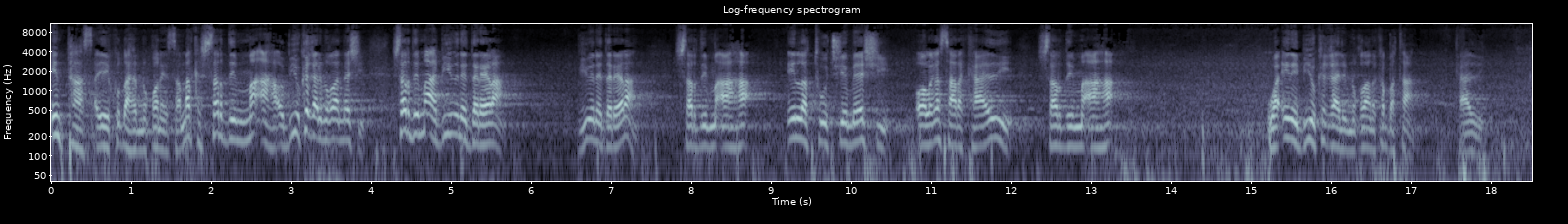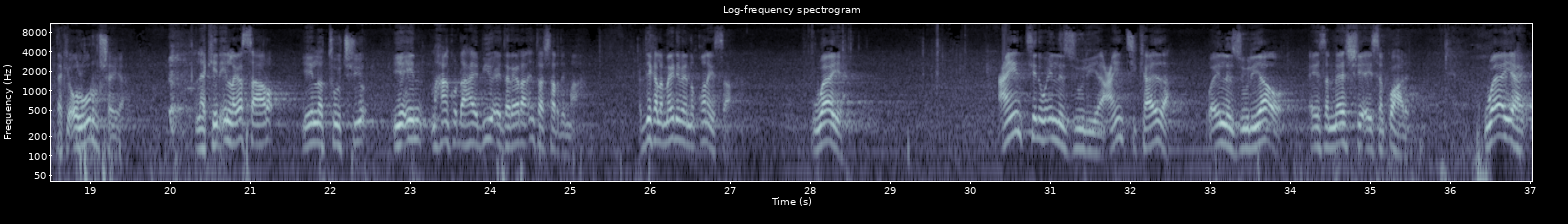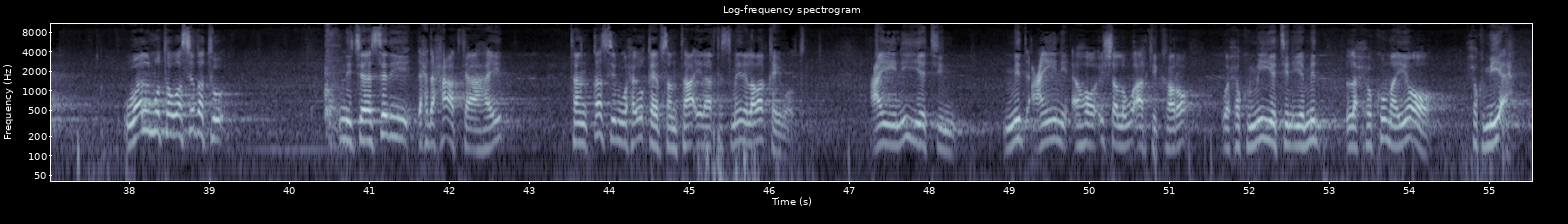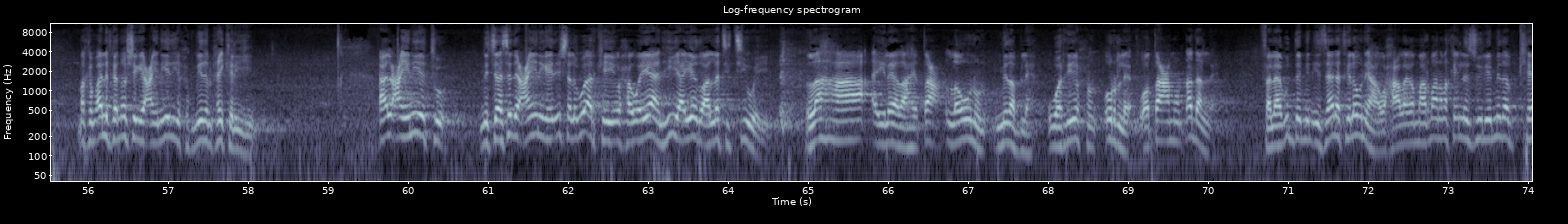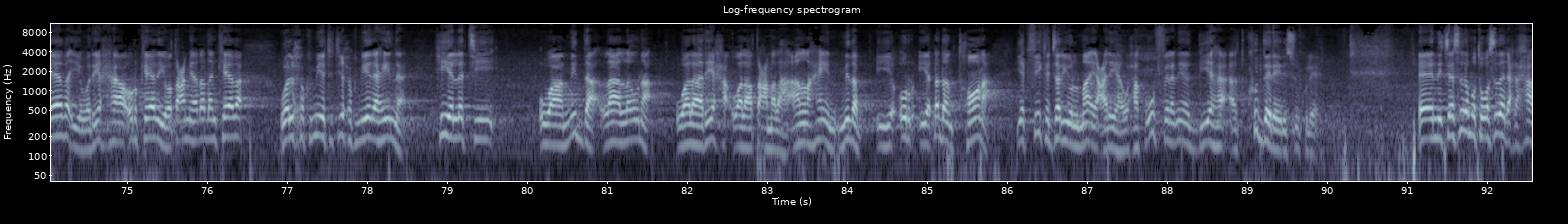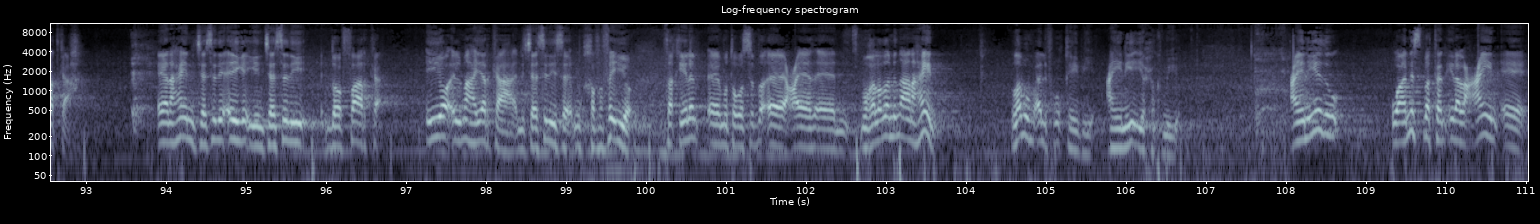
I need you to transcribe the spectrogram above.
Intaas ayay ku daahir noqonaysaa. Marka shardi ma aha oo biyuhu ka qaalib noqdaan meeshii shardi ma aha biyuhu inay dareeraan. Biyuhu inay dareeraan. Shardi ma aha in la tuujiyo meeshii oo laga saaro kaadidii shardi ma aha waa inay biyuhu ka qaalib noqdaan oo ka bataan kaadidii lakiin oo lagu rusheeya laakiin in laga saaro iyo in la tuujiyo iyo in maxaan ku dhahay biyuhu ay dareeraan intaas shardi ma aha haddii kale maydhi bay noqonaysaa waaya cayntiina waa in la zuuliyaa cayntii kaadida waa in la zuuliyaa oo aysan meeshii aysan ku hadhin waayahay wاlmutawasiطaةu nijaasadii dhexdhexaadka ahayd tanqasim waxay u qaybsantaa ilaa qismayni laba qaybood. Cayniyatin mid cayni ahoo isha lagu arki karo wa xukmiyatin iyo mid la xukumayo oo xukmiye ah. Marka mualifka noo sheegaya cayniyada iyo xukmiyada maxay kala yihiin? Alcayniyatu nijaasadii caynigeed isha lagu arkeeyey waxaa weeyaan hiya iyadu allati tii weeye. Lahaa ay leedahay lownun midab leh wa riixun ur leh wa طacmun dhadhan leh falaa budda min isaalati lowniha waxaa laga maarmaana marka in la zuuliyo midabkeeda iyo wariixaha urkeeda iyo waطacmiha dhadhankeeda wاlxukmiyatu tii xukmiyada ahaydna hiya alatii waa midda laa lowna walaa riixa walaa طacma laha aan lahayn midab iyo ur iyo dhadhan toona yakfiika jaryu lmaai calayha waxaa kugu filan inaad biyaha aad ku dareeriso ku leeyahay nijaasada mutawasida dhexdhexaadka ah een ahayn nijaasadii eyga iyo nijaasadii doofaarka iyo ilmaha yarka ah nijaasadiisa mukhafafe iyo haqiile mutawasito muqallado mid aan ahayn labuu mualifku u qaybiyey cayniye iyo xukmiyo. Cayniyadu waa nisbatan ila alcayn ee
